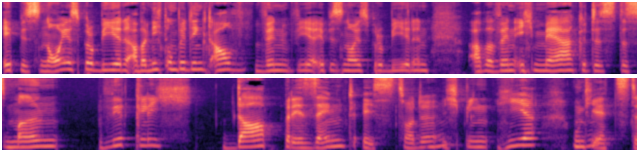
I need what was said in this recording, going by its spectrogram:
etwas Neues probiere, aber nicht unbedingt auch, wenn wir etwas Neues probieren, aber wenn ich merke, dass das Mann wirklich da präsent ist, oder? Ich bin hier und jetzt.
